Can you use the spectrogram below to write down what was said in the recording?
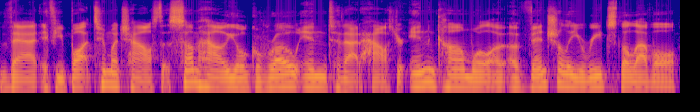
that if you bought too much house, that somehow you'll grow into that house. Your income will eventually reach the level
